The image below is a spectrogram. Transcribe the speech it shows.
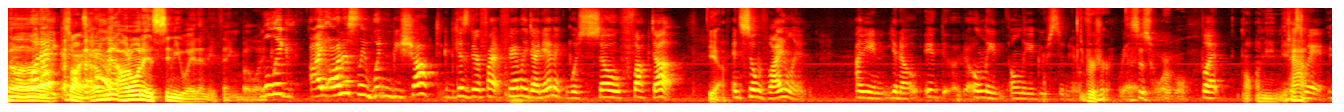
From what I could Sorry, I don't mean I don't want to insinuate anything, but like, Well, like I honestly wouldn't be shocked because their fi- family dynamic was so fucked up yeah, and so violent. I mean, you know, it only only Augusta knew for sure. really. This is horrible. but Well, I mean, yeah. just wait. Yeah.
